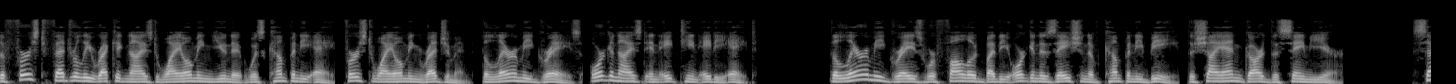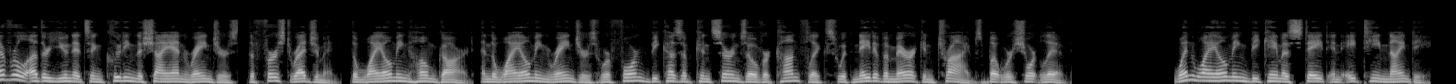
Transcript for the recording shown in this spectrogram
The first federally recognized Wyoming unit was Company A, 1st Wyoming Regiment, the Laramie Grays, organized in 1888. The Laramie Grays were followed by the organization of Company B, the Cheyenne Guard the same year. Several other units including the Cheyenne Rangers, the 1st Regiment, the Wyoming Home Guard, and the Wyoming Rangers were formed because of concerns over conflicts with Native American tribes but were short-lived. When Wyoming became a state in 1890,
